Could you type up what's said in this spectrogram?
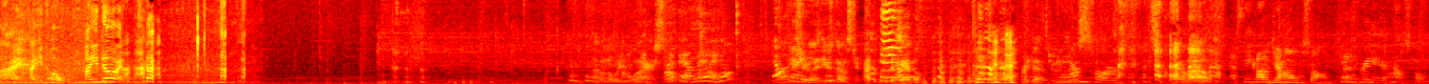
Hi, how you, oh, how you doing? I don't know where you want her, so. Sure, here's downstairs. I have to move the handle. Bring that through this. It's quite loud. Called your home phone. You can bring it your house phone.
